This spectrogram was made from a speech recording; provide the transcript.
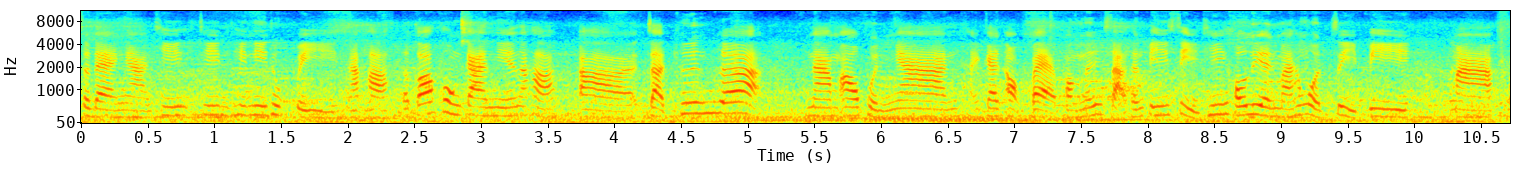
แสดงงานที่ที่ที่นี่ทุกปีนะคะ แล้วก็โครงการนี้นะคะจัดขึ้นเพื่อ นำเอาผลงานในการออกแบบของนักศึกษาชั้นปีที่ 4 ที่เขาเรียนมาทั้งหมด 4 ปีมาไฟ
